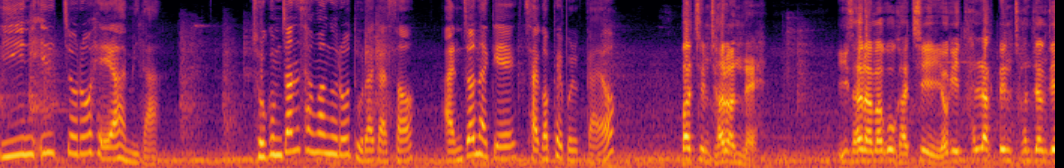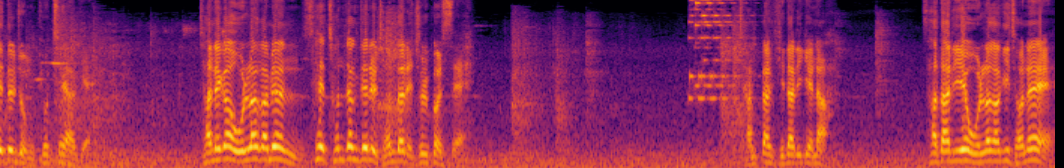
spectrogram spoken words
2인 1조로 해야 합니다. 조금 전 상황으로 돌아가서 안전하게 작업해 볼까요? 마침 잘 왔네. 이 사람하고 같이 여기 탈락된 천장제들 좀 교체하게. 자네가 올라가면 새 천장제를 전달해 줄 걸세. 잠깐 기다리게나. 사다리에 올라가기 전에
